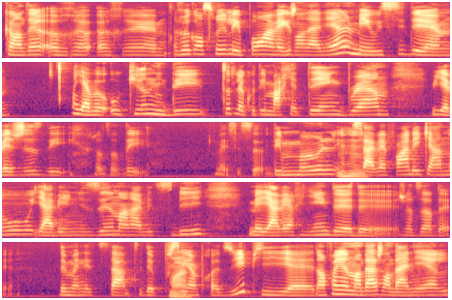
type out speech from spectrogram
comment dire, re- re- reconstruire les ponts avec Jean-Daniel, mais aussi de. il n'y avait aucune idée, tout le côté marketing, brand. Lui, il y avait juste des. Je veux dire, des. ben, c'est ça, des moules. Mhm. Il savait faire des canaux. Il y avait une usine en Abitibi, mais il n'y avait rien de, de. Je veux dire, de de monétisable, de pousser Ouais. un produit. Puis, euh, dans le fond, il a demandé à Jean-Daniel,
